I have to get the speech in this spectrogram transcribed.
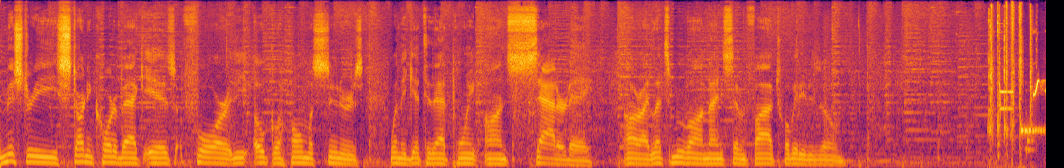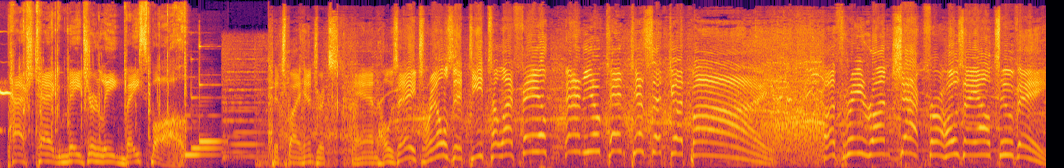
mystery starting quarterback is for the Oklahoma Sooners when they get to that point on Saturday. All right, let's move on. 97.5, 1280 the zone. Hashtag Major League Baseball. Pitch by Hendricks. And Jose drills it deep to left field, and you can kiss it goodbye. A three run jack for Jose Altuve.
